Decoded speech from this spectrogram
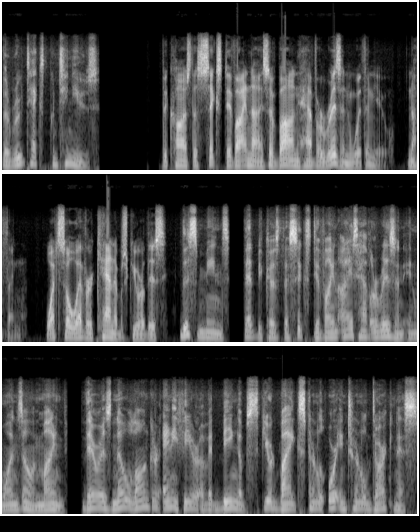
The root text continues because the six divine eyes of Bon have arisen within you. Nothing whatsoever can obscure this. This means that because the six divine eyes have arisen in one's own mind, there is no longer any fear of it being obscured by external or internal darkness.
